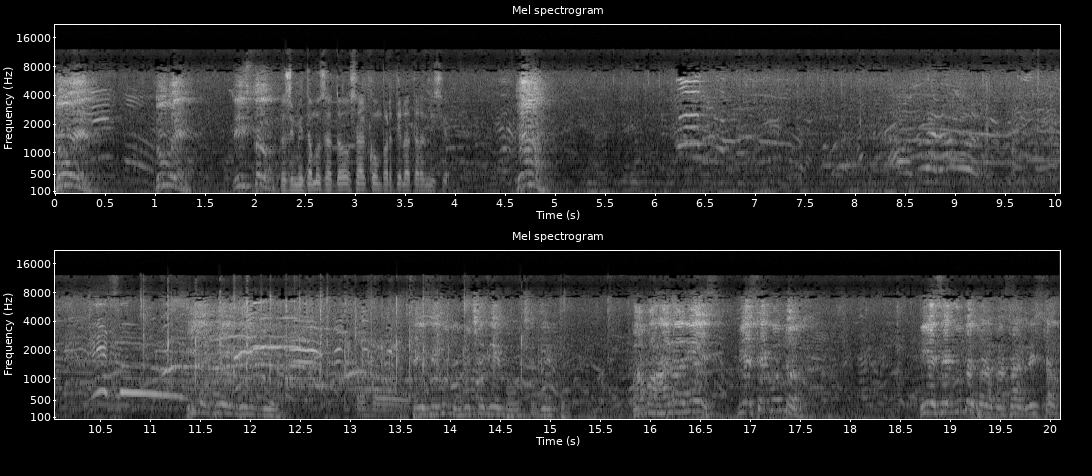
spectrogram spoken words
Dube, Dube, ¿listo? Los invitamos a todos a compartir la transmisión. ¡Ya! Bien, bien, bien, bien. 6 segundos, mucho tiempo, mucho tiempo. Vamos a a 10, 10 segundos. 10 segundos para pasar, ¿listo?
